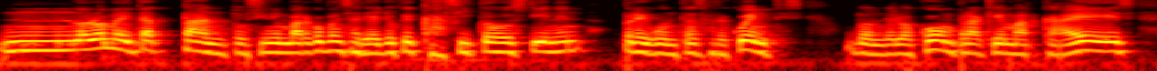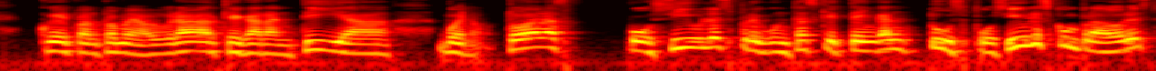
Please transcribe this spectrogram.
no lo amerita tanto. Sin embargo, pensaría yo que casi todos tienen preguntas frecuentes. ¿Dónde lo compra? ¿Qué marca es? ¿Qué cuánto me va a durar? ¿Qué garantía? Bueno, todas las posibles preguntas que tengan tus posibles compradores,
